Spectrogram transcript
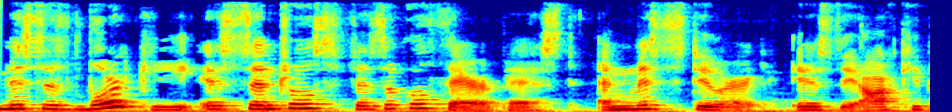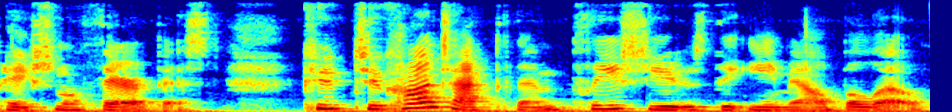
Mrs. Lorkey is Central's physical therapist, and Miss Stewart is the occupational therapist. To contact them, please use the email below.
